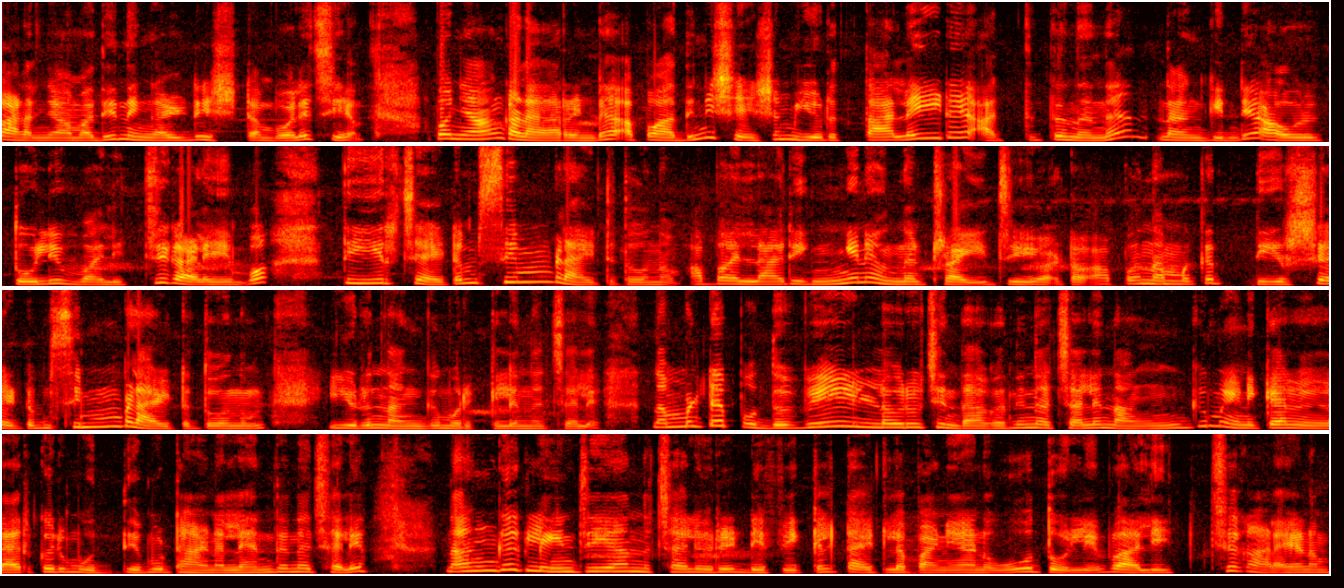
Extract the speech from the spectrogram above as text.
കളഞ്ഞാൽ മതി. നിങ്ങളുടെ ഇഷ്ടം പോലെ ചെയ്യാം. അപ്പോൾ ഞാൻ കളയാറുണ്ട്. അപ്പോൾ അതിനുശേഷം ഈ ഒരു തലയുടെ അറ്റത്ത് നിന്ന് നങ്കിന്റെ ആ ഒരു തൊലി വലിച്ച് കളയുമ്പോൾ തീർച്ചയായിട്ടും സിമ്പിളായിട്ട് തോന്നും. അപ്പോൾ എല്ലാവരും ഇങ്ങനെ ഒന്ന് ട്രൈ ചെയ്യുക കേട്ടോ. അപ്പോൾ നമുക്ക് തീർച്ചയായിട്ടും സിമ്പിളായിട്ട് തോന്നും ഈ ഒരു നങ്ക് മുറിക്കലെന്ന് വെച്ചാൽ നമ്മളുടെ പൊതുവേ ഉള്ള ഒരു ചിന്താഗതി എന്ന് വെച്ചാൽ നങ്ക് മേടിക്കാൻ എല്ലാവർക്കും ഒരു ബുദ്ധിമുട്ടാണല്ലോ? എന്താണെന്ന് വെച്ചാൽ നങ്ക് ക്ലീൻ ചെയ്യാന്ന് വെച്ചാൽ ഒരു ഡിഫിക്കൽട്ട് ആയിട്ടുള്ള പണിയാണ്. ഓ തൊലി വലിച്ച് കളയണം.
